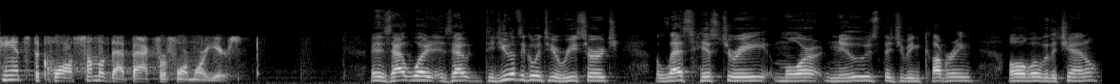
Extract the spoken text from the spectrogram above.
chance to claw some of that back for four more years. Is that what is that? Did you have to go into your research? Less history, more news that you've been covering all over the channel?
